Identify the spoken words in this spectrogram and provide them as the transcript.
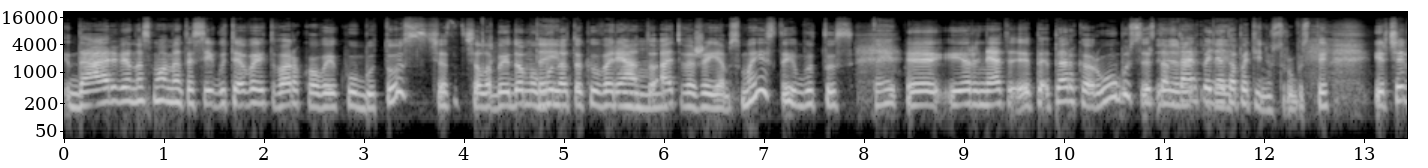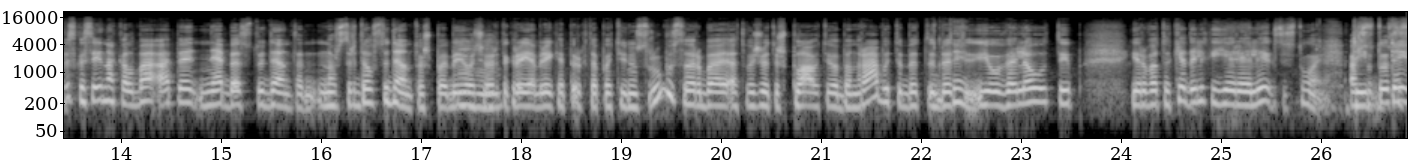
Dar vienas momentas jeigu tėvai tvarko vaikų butus čia čia labai įdomu būna tokių variantų Mhm. atveža jiems maistą į butus Taip. E, ir net pe- perka rūbus ir tam tarpe net apatinius rūbus. Tai ir čia viskas eina kalba apie nebe studentą nors ir dėl studentų aš paabejočiau ar Mhm. tikrai jam reikia pirkt apatinius rūbus arba atvažiuot išplauti jo bendrabutį bet bet jau vėliau taip ir va tokie dalykai jie realiai egzistuoja. Aš su tuo taip,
